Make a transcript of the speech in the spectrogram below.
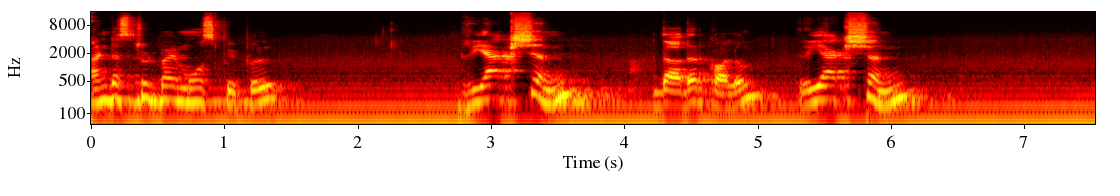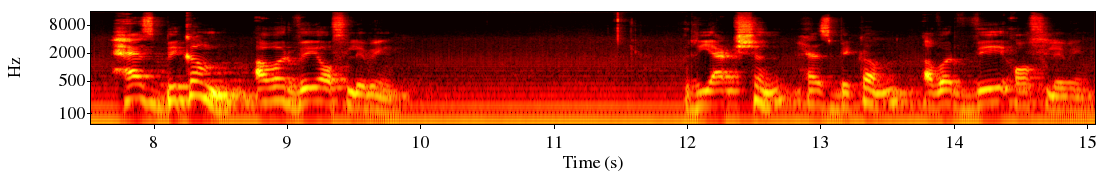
understood by most people. Reaction, the other column, reaction has become our way of living. Reaction has become our way of living.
